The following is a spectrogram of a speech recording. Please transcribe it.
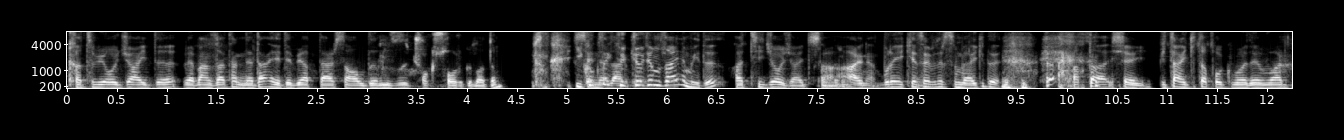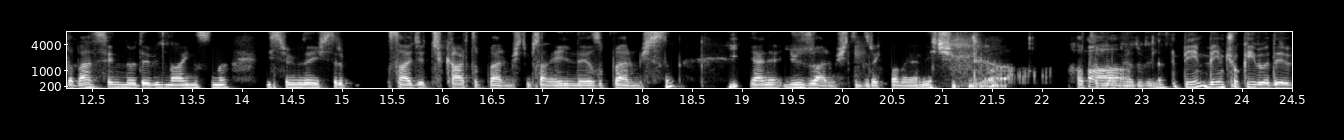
katı bir hocaydı ve ben zaten neden edebiyat dersi aldığımızı çok sorguladım. İlkokuldaki Türkçe hocamız boyunca. aynı mıydı? Hatice hocaydı sanırım. Aa, Aynen. Burayı kesebilirsin belki de. Hatta şey bir tane kitap okuma ödevi vardı da ben senin ödevinin aynısını ismimi değiştirip sadece çıkartıp vermiştim. Sen elinde yazıp vermişsin. Yani yüz vermişti direkt bana yani hiç hatırlamıyordu Aa, bile. Benim, benim çok iyi bir ödev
